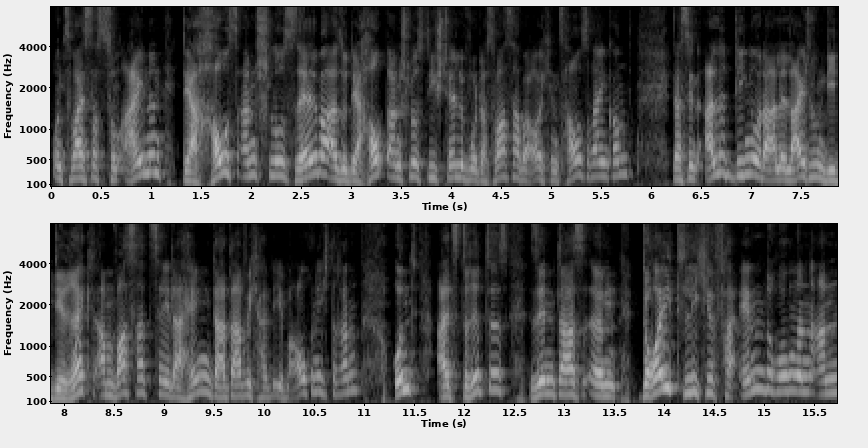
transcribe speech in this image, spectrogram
und zwar ist das zum einen der Hausanschluss selber, also der Hauptanschluss, die Stelle, wo das Wasser bei euch ins Haus reinkommt. Das sind alle Dinge oder alle Leitungen, die direkt am Wasserzähler hängen. Da darf ich halt eben auch nicht dran. Und als drittes sind das ähm, deutliche Veränderungen an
